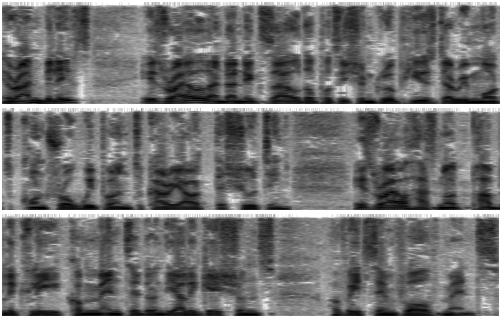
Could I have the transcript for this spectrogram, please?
Iran believes Israel and an exiled opposition group used a remote control weapon to carry out the shooting. Israel has not publicly commented on the allegations of its involvement.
